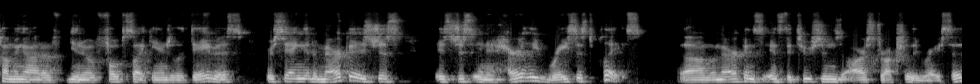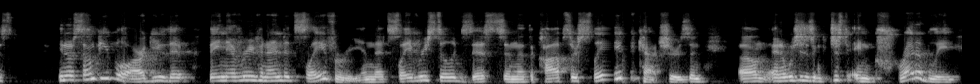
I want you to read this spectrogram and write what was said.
coming out of you know folks like Angela Davis, we're saying that America is just is just an inherently racist place. Um, Americans' institutions are structurally racist. You know, some people argue that they never even ended slavery and that slavery still exists and that the cops are slave catchers and um, and which is just incredibly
